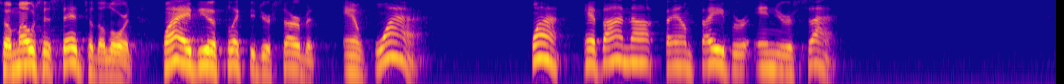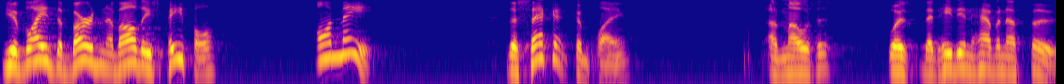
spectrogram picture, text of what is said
So Moses said to the Lord, Why have you afflicted your servant? And why? Why have I not found favor in your sight? You've laid the burden of all these people on me. The second complaint of Moses was that he didn't have enough food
